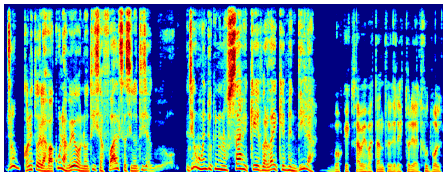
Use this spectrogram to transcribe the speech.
Yo con esto de las vacunas veo noticias falsas y noticias... Llega un momento que uno no sabe qué es verdad y qué es mentira. Vos que sabes bastante de la historia del fútbol,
